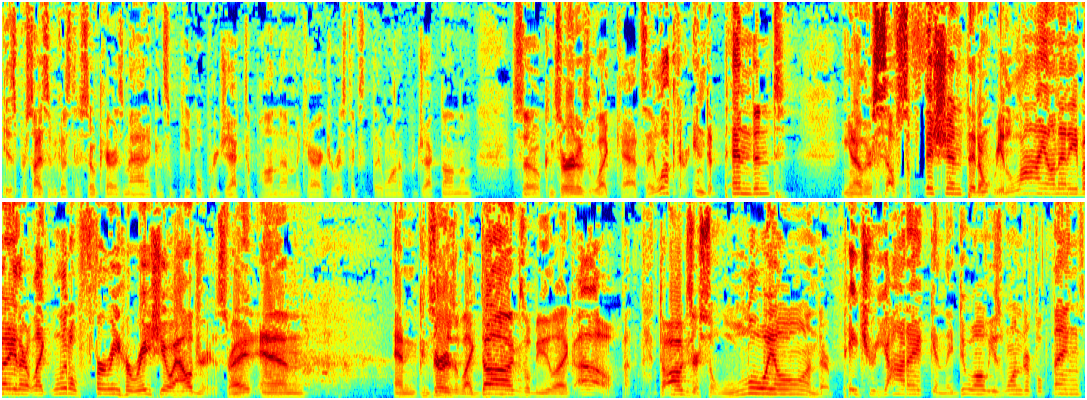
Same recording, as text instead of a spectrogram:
is precisely because they're so charismatic and so people project upon them the characteristics that they want to project on them. So conservatives like cats say, look, they're independent. You know, they're self-sufficient. They don't rely on anybody. They're like little furry Horatio Algers, right? And and conservatives like dogs will be like, oh, but dogs are so loyal and they're patriotic and they do all these wonderful things.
